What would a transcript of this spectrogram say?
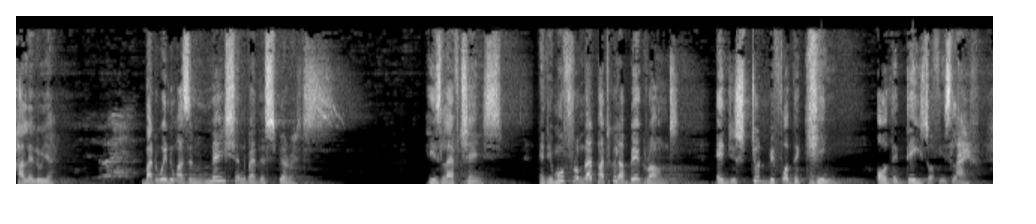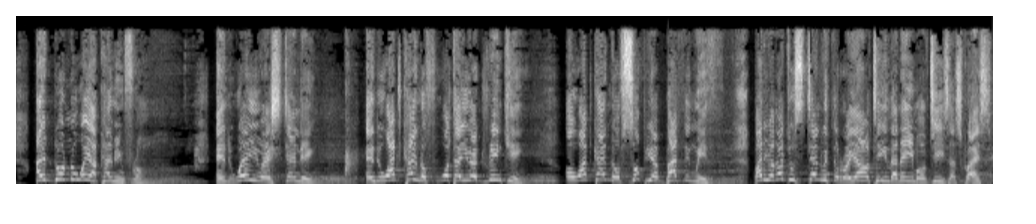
Hallelujah. But when he was mentioned by the Spirit, his life changed. And he moved from that particular background and you stood before the king all the days of his life. I don't know where you're coming from and where you are standing and what kind of water you are drinking or what kind of soap you are bathing with. But you are going to stand with the royalty in the name of Jesus Christ.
